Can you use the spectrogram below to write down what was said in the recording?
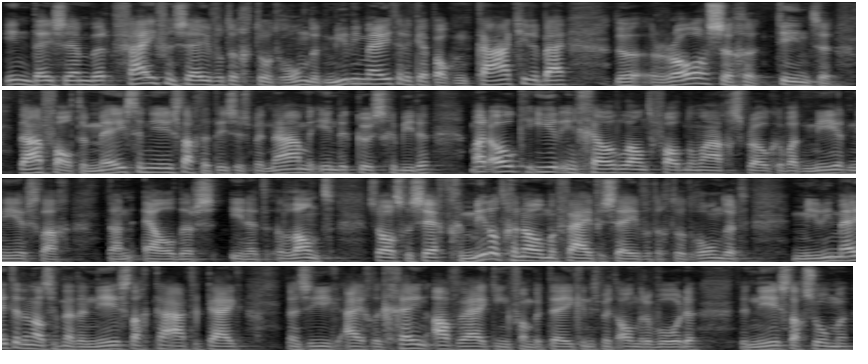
in december? 75 tot 100 mm. Ik heb ook een kaartje erbij. De rozige tinten, daar valt de meeste neerslag. Dat is dus met name in de kustgebieden. Maar ook hier in Gelderland valt normaal gesproken wat meer neerslag dan elders in het land. Zoals gezegd, gemiddeld genomen 75 tot 100 mm. En als ik naar de neerslagkaarten kijk, dan zie ik eigenlijk geen afwijking van betekenis. Met andere woorden, de neerslagsommen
